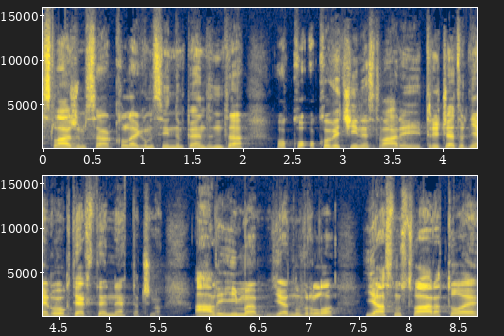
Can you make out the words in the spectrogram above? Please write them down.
slažem sa kolegom sa Independenta oko, oko većine stvari i tri četvrt njegovog teksta je netačno. Ali ima jednu vrlo jasnu stvar, a to je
